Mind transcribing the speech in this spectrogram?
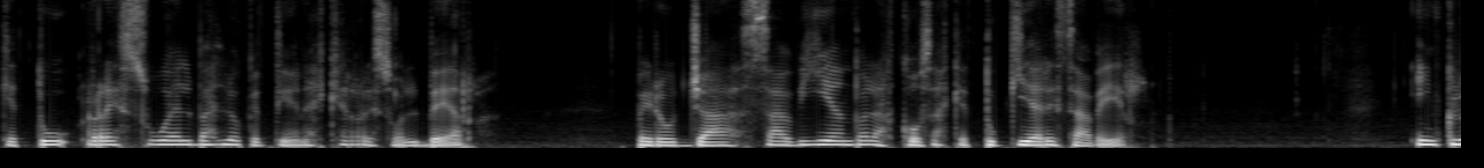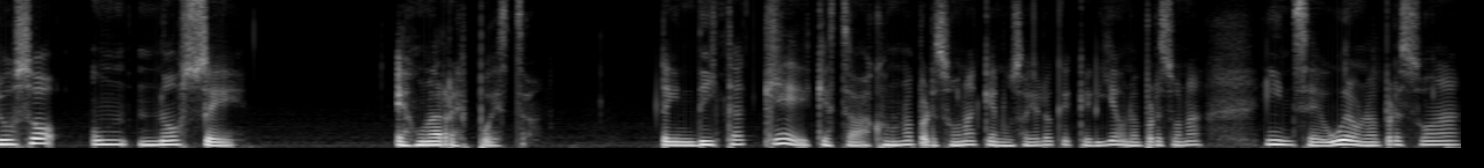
que tú resuelvas lo que tienes que resolver, pero ya sabiendo las cosas que tú quieres saber. Incluso un no sé es una respuesta. Te indica que, que estabas con una persona que no sabía lo que quería, una persona insegura, una persona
